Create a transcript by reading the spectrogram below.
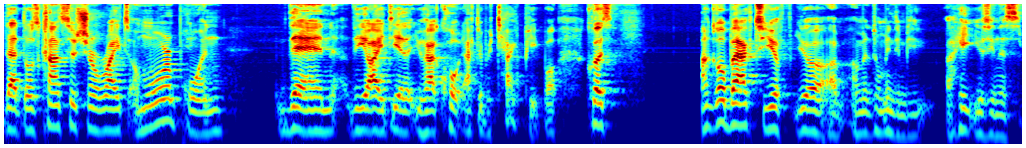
that those constitutional rights are more important than the idea that you have quote have to protect people, because I'll go back to your your I'm, I don't mean to be I hate using this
